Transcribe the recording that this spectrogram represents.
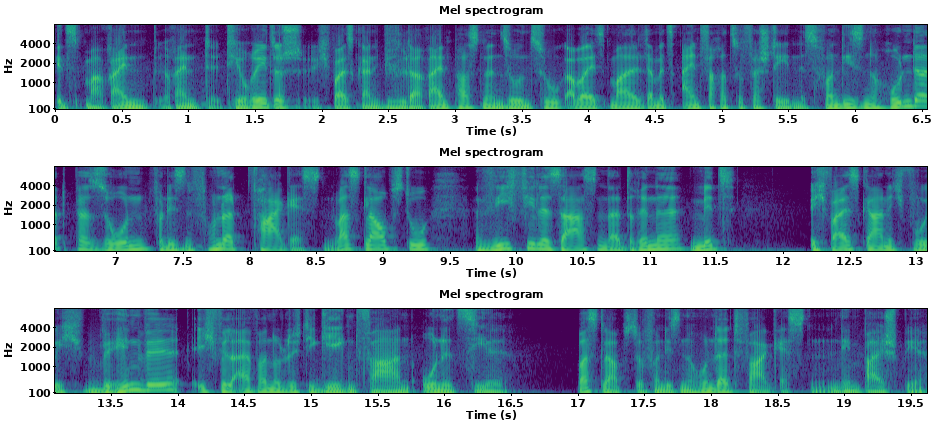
jetzt mal rein, rein theoretisch, ich weiß gar nicht, wie viel da reinpassen in so einen Zug, aber jetzt mal, damit es einfacher zu verstehen ist. Von diesen 100 Personen, von diesen 100 Fahrgästen, was glaubst du, wie viele saßen da drinne mit, ich weiß gar nicht, wo ich hin will, ich will einfach nur durch die Gegend fahren, ohne Ziel? Was glaubst du von diesen 100 Fahrgästen in dem Beispiel?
